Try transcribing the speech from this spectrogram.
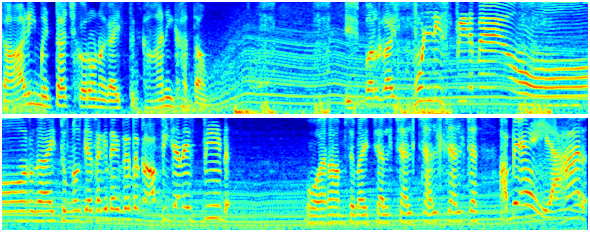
गाड़ी में टच करो ना गाइस तो कहानी खत्म। इस बार गाइस फुल स्पीड में। और गाइस तुम लोग जैसा कि देख सकते हो, काफ़ी ज़्यादा स्पीड वो आराम से भाई, चल चल चल चल चल। अबे, यार।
